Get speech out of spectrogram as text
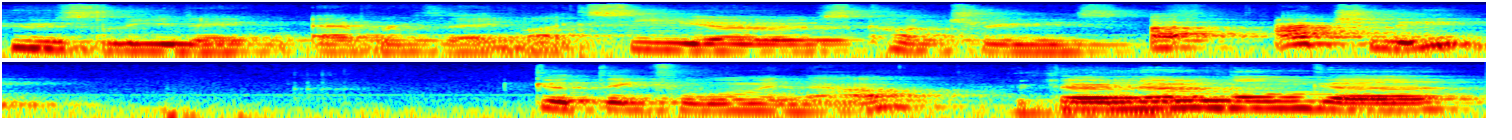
who's leading everything like ceos countries uh, actually good thing for women now there are no longer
